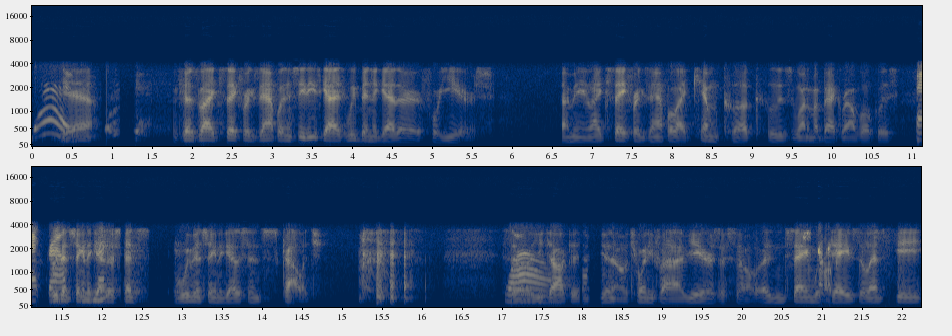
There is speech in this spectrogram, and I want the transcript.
Yes. Yeah. Because, like, say for example, and see these guys, we've been together for years. I mean, like, say for example, like Kim Cook, who's one of my background vocalists. Background. We've been singing mhm. together since we've been singing together since college. Wow. So you talking, you know, 25 years or so. And same with Dave Zelinsky,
